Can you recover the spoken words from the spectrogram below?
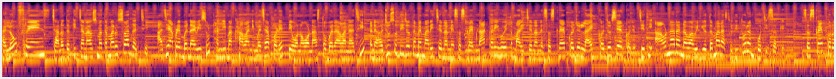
Hello friends, Jano the kitchen હાઉસમાં તમારું સ્વાગત છે. આજે આપણે બનાવીશું ઠંડીમાં ખાવાની મજા પડે તેવો નવો નાસ્તો બનાવવાના છીએ. અને હજુ સુધી જો તમે મારી ચેનલને સબસ્ક્રાઇબ ના કરી હોય તો મારી ચેનલને સબસ્ક્રાઇબ કરજો, લાઇક કરજો, શેર કરજો, જેથી આવનારા નવા વીડિયો તમારા સુધી તુરંત પહોંચી શકે. સબસ્ક્રાઇબ કરો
